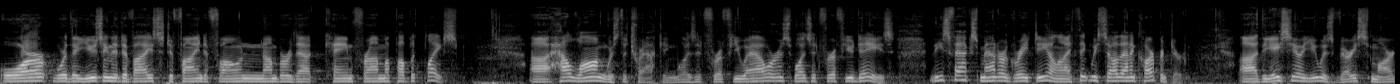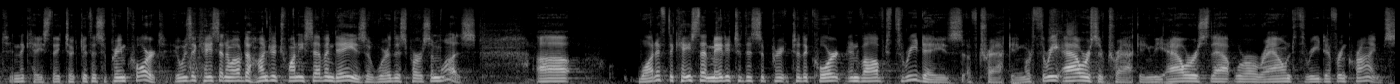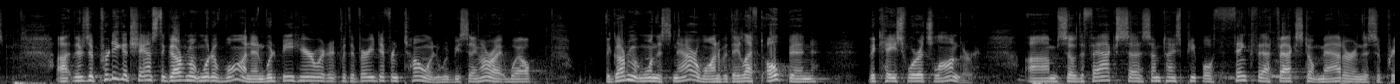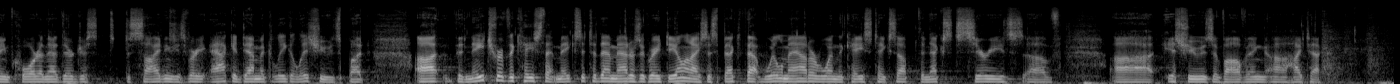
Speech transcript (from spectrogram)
Or were they using the device to find a phone number that came from a public place? Uh, how long was the tracking? Was it for a few hours? Was it for a few days? These facts matter a great deal, and I think we saw that in Carpenter. Uh, the ACLU was very smart in the case they took to the Supreme Court. It was a case that involved 127 days of where this person was. Uh, what if the case that made it to the, Supreme, to the court involved three days of tracking or three hours of tracking, the hours that were around three different crimes? Uh, there's a pretty good chance the government would have won and would be here with, with a very different tone, would be saying, all right, well, the government won this narrow one, but they left open the case where it's longer. Um, so the facts, uh, sometimes people think that facts don't matter in the Supreme Court and that they're just deciding these very academic legal issues. But uh, the nature of the case that makes it to them matters a great deal, and I suspect that will matter when the case takes up the next series of uh, issues involving uh, high tech.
